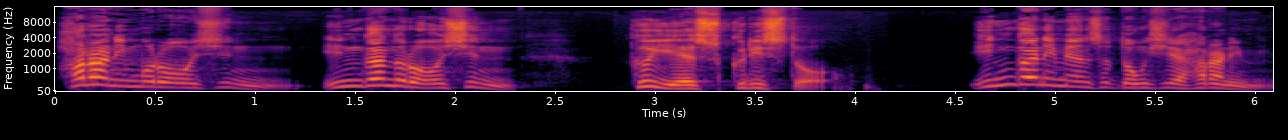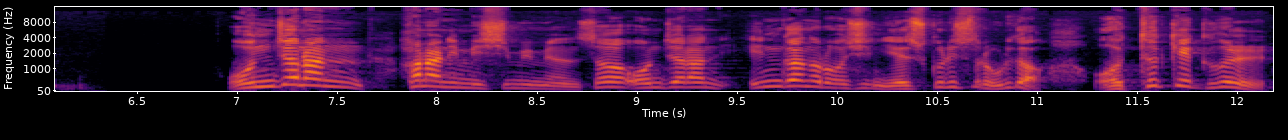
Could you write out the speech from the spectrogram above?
하나님으로 오신 인간으로 오신 그 예수 그리스도 인간이면서 동시에 하나님 온전한 하나님이심이면서 온전한 인간으로 오신 예수 그리스도를 우리가 어떻게 그걸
